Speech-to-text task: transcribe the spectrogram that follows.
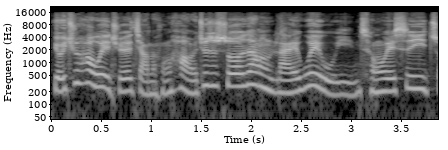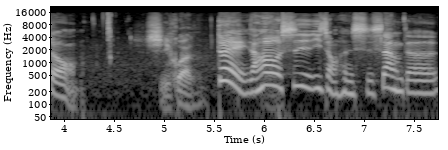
有一句话我也觉得讲的很好，就是说让来魏武营成为是一种习惯。对，然后是一种很时尚的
